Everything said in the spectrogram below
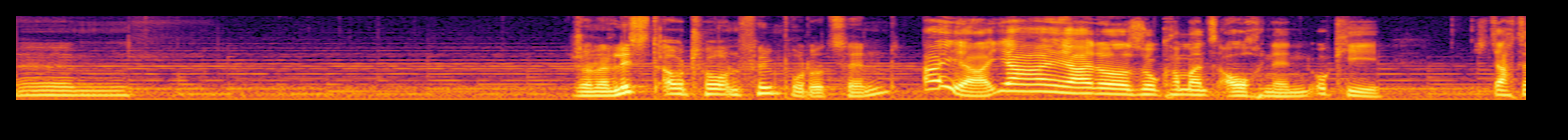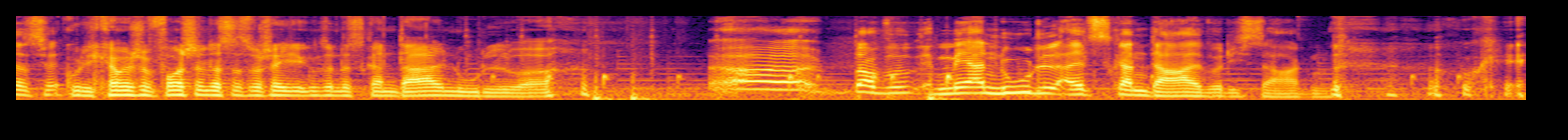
ähm, Journalist, Autor und Filmproduzent. Ah ja, ja, ja, so kann man es auch nennen. Okay. Ich dachte, das wäre Gut, ich kann mir schon vorstellen, dass das wahrscheinlich irgendeine so Skandalnudel war. äh, mehr Nudel als Skandal, würde ich sagen. okay.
